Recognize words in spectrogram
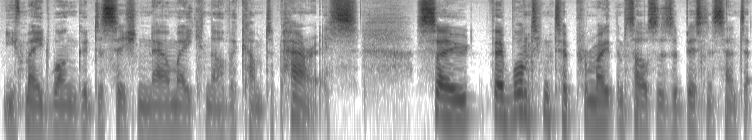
You've made one good decision, now make another, come to Paris. So they're wanting to promote themselves as a business centre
